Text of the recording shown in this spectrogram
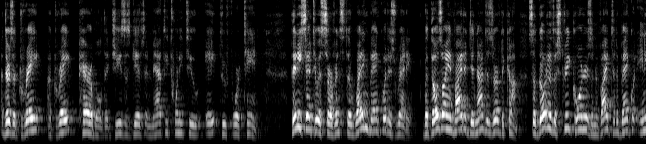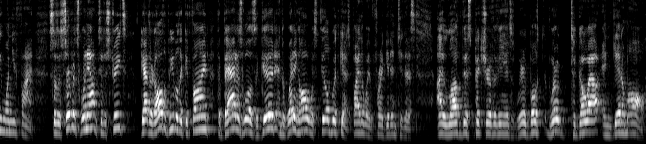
There's a great, a great parable that Jesus gives in Matthew 22, 8 through 14. Then he said to his servants, The wedding banquet is ready, but those I invited did not deserve to come. So go to the street corners and invite to the banquet anyone you find. So the servants went out into the streets gathered all the people they could find, the bad as well as the good, and the wedding hall was filled with guests. By the way, before I get into this, I love this picture of evangelism. We're both we're to go out and get them all,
